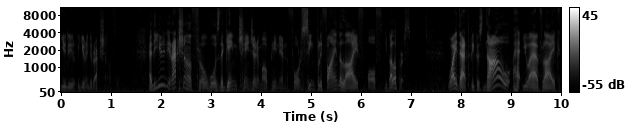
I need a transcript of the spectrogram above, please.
unidirectional flow. And the unidirectional flow was the game changer, in my opinion, for simplifying the life of developers. Why that? Because now ha you have like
